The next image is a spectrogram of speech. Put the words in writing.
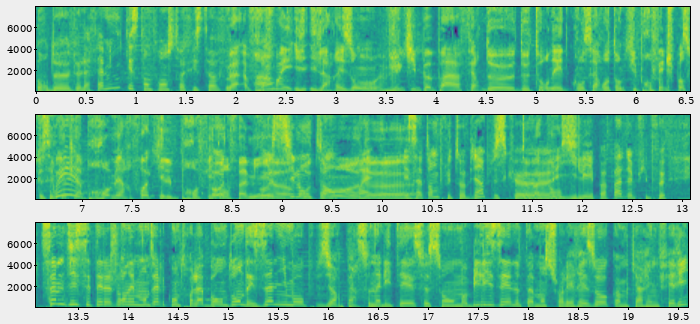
tour de, de la famille. Qu'est-ce que t'en penses, toi, Christophe Bah, franchement, Hein il, il a raison. Vu qu'il peut pas faire de, de tournée et de concert, autant qu'il profite. Je pense que c'est Oui. peut-être la première fois qu'il profite Au- en famille aussi euh, longtemps. autant euh, ouais. de. Et ça tombe plutôt bien puisque il est papa depuis peu. Samedi, c'était la journée mondiale contre l'abandon des animaux. Plusieurs personnalités se sont mobilisées, notamment sur les réseaux, comme Karine Ferry,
